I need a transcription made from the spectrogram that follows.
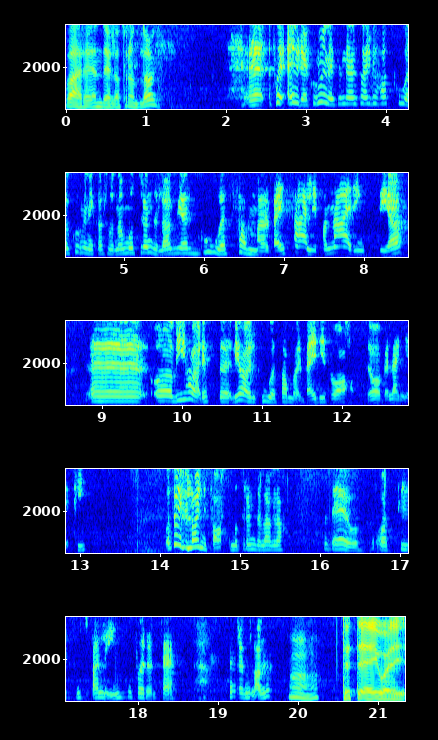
være en del av Trøndelag? Eh, for Aure kommune sin del så har vi hatt gode kommunikasjoner mot Trøndelag. Vi har gode samarbeid, særlig på næringssida. Eh, og vi har, et, vi har gode samarbeid dit og har hatt det over lengre tid. Og så er vi landfast mot Trøndelag, da. Så det er jo også ting som spiller inn i forhold til Trøndelag. Mm. Dette er jo ei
